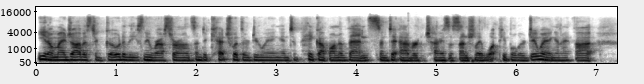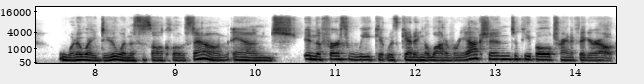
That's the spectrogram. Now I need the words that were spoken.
you know, my job is to go to these new restaurants and to catch what they're doing and to pick up on events and to advertise essentially what people are doing. And I thought, what do I do when this is all closed down? And in the first week, it was getting a lot of reaction to people trying to figure out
